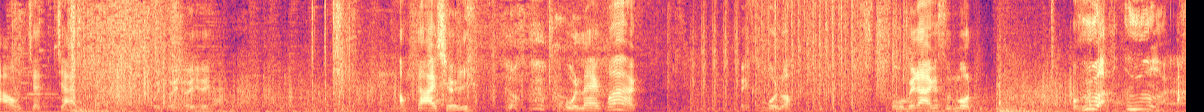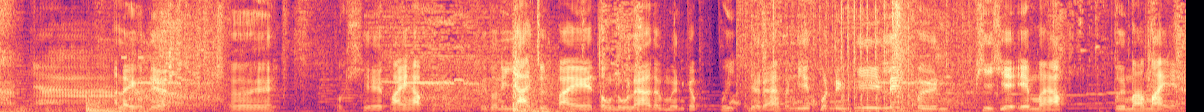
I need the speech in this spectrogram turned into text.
เอาจัดจัดเฮ้ยเฮ้ยเฮ้ยเอาได้เฉยโอ้โหแรงมากไปข้างบนวะโอ้โหไม่ได้กระสุนหมดโอ้เฮือเอื้ออะไรครับเนี่ยเอ้ยโอเคไปครับ คือตอนนี้ย้ายจุดไปตรงนู้นแล้วแต่เหมือนกับอุ้ยเดี๋ยวนะ มันมีคนหนึ่งที่เล่นปืน PKM อะครับ ปืนมาใหม่อะ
